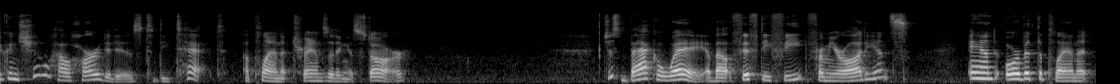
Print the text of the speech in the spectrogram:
You can show how hard it is to detect a planet transiting a star. Just back away about 50 feet from your audience and orbit the planet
